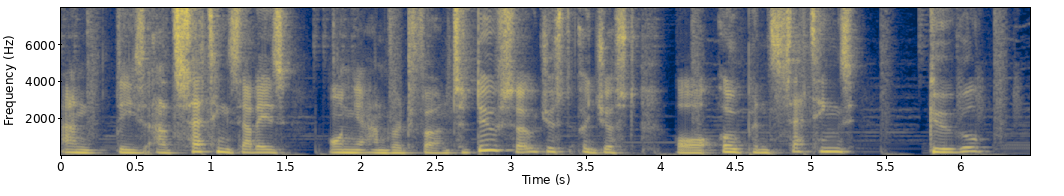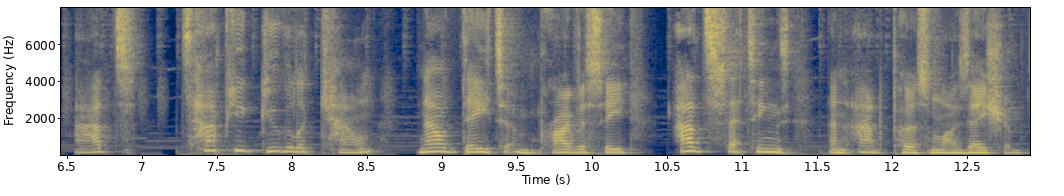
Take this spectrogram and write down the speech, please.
and these ad settings that is on your Android phone. To do so, just adjust or open settings, Google, ads, tap your Google account, now data and privacy, ad settings, and ad personalization.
